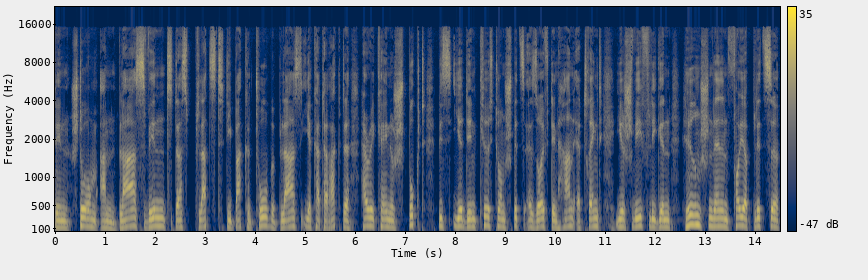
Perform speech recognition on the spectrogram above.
den Sturm an, blas Wind, das platzt die Backe, tobe, blas ihr Katarakte, Hurricane spuckt, bis ihr den Kirchturm spitz ersäuft, den Hahn ertränkt, ihr schwefligen, hirnschnellen Feuerblitze,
